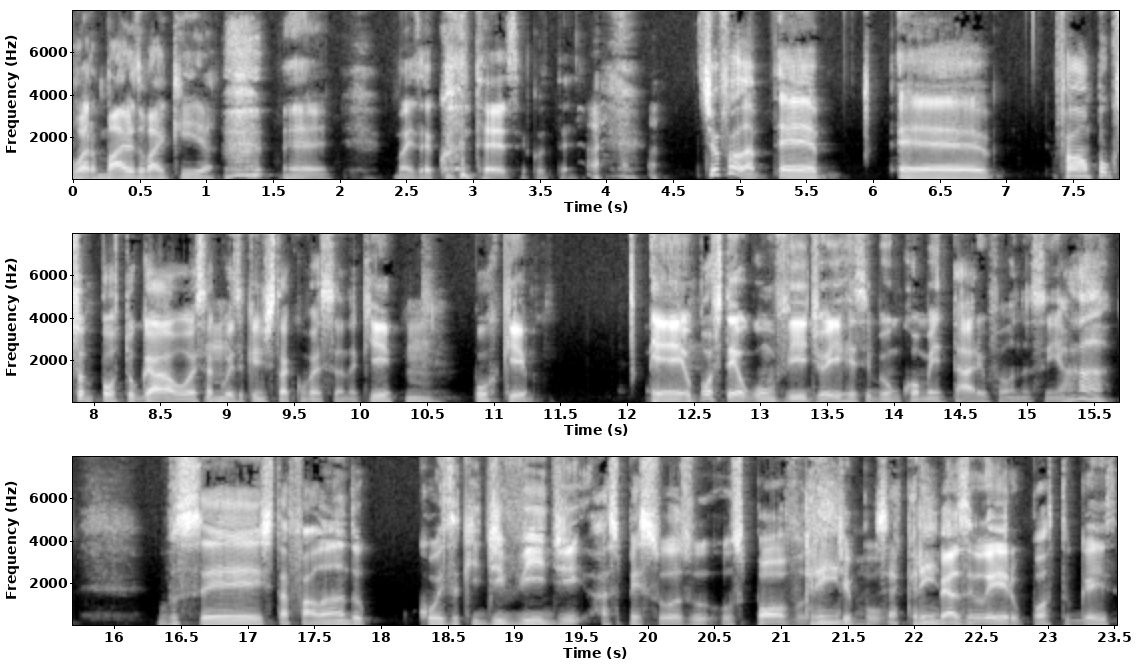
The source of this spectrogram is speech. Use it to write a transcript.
o armário do IKEA. É, mas acontece, acontece. Deixa eu falar. é, é, falar um pouco sobre Portugal, essa Hum. coisa que a gente está conversando aqui. Hum, Por quê? É, eu postei algum vídeo aí, recebi um comentário falando assim: Ah, você está falando coisa que divide as pessoas, o- os povos. crime, tipo, isso é crime. brasileiro, português.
